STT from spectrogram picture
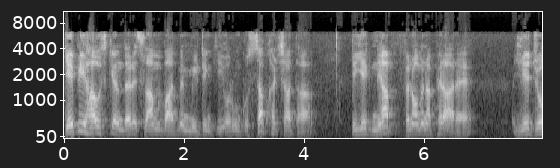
केपी हाउस के अंदर इस्लामाबाद में मीटिंग की और उनको सब खदशा था कि ये एक नया फिनोमेना फिर आ रहा है। ये जो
